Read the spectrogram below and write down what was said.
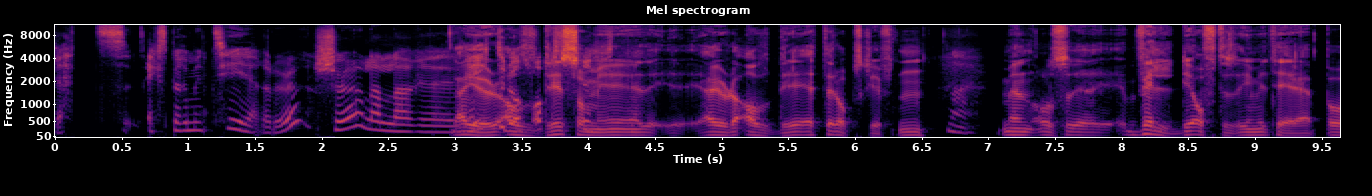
rett, eksperimenterer du sjøl, eller eh, jeg gjør, det aldri som i, jeg gjør det aldri etter oppskriften, Nei. men også veldig ofte så inviterer jeg på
